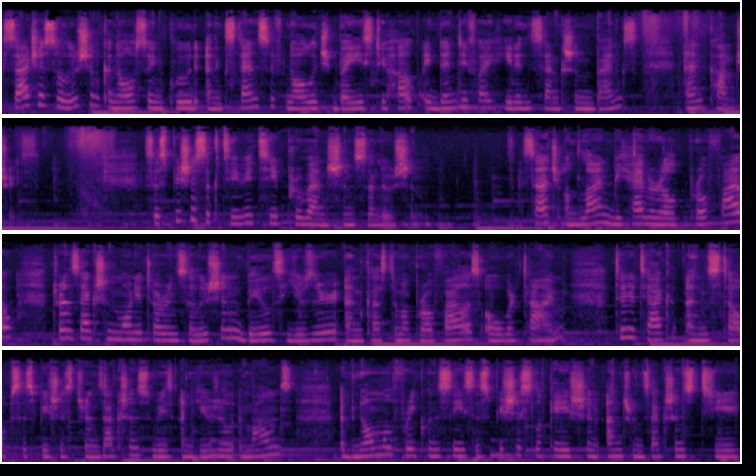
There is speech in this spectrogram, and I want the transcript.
Such a solution can also include an extensive knowledge base to help identify hidden sanction banks and countries. Suspicious Activity Prevention Solution. Such online behavioral profile transaction monitoring solution builds user and customer profiles over time to detect and stop suspicious transactions with unusual amounts, abnormal frequency, suspicious location, and transactions to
